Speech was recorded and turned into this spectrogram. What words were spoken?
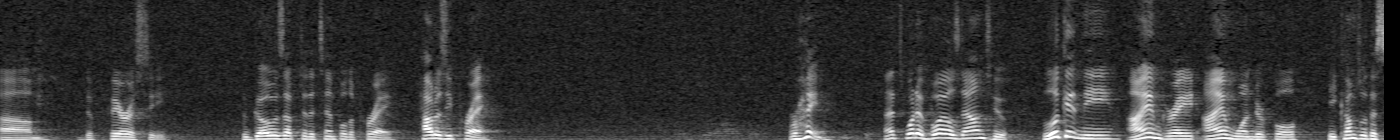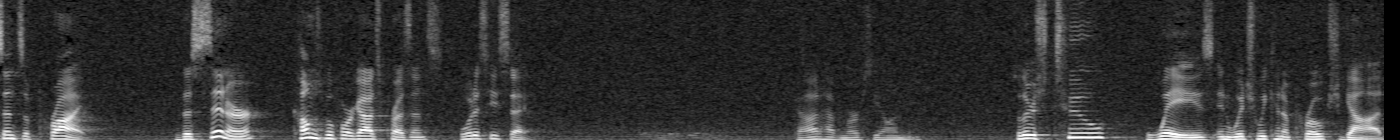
um, the Pharisee who goes up to the temple to pray. How does he pray? Right. That's what it boils down to. Look at me. I am great. I am wonderful. He comes with a sense of pride. The sinner comes before God's presence, what does he say? God, have mercy on me. So there's two ways in which we can approach God.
